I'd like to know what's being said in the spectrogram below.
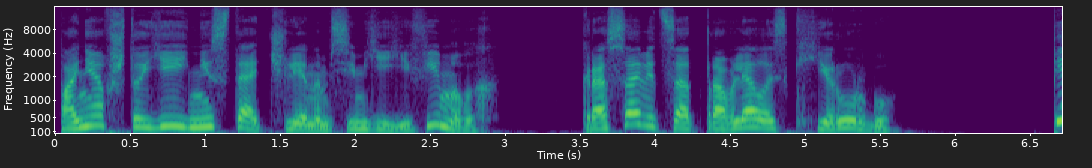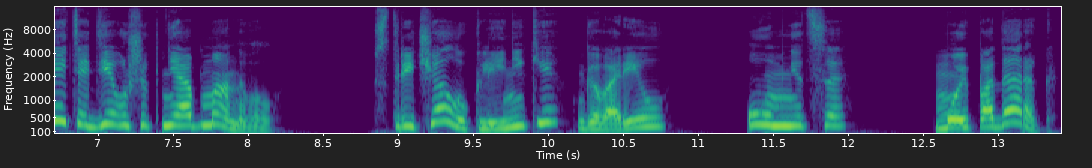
Поняв, что ей не стать членом семьи Ефимовых, красавица отправлялась к хирургу. Петя девушек не обманывал. Встречал у клиники, говорил «Умница! Мой подарок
